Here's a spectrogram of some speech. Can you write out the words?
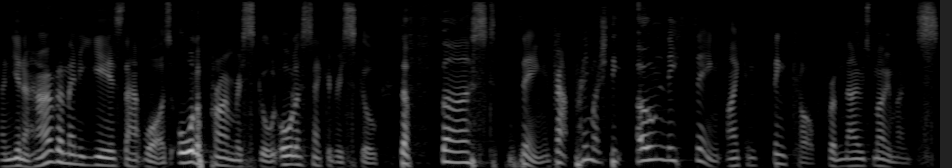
And, you know, however many years that was, all of primary school, all of secondary school, the first thing, in fact, pretty much the only thing I can think of from those moments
